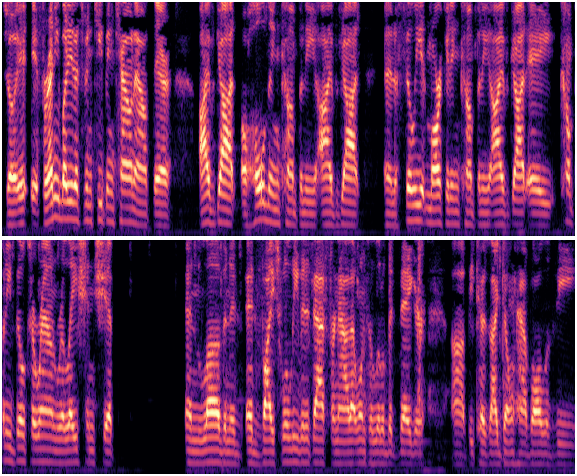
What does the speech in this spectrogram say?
So, it, it, for anybody that's been keeping count out there, I've got a holding company, I've got an affiliate marketing company, I've got a company built around relationship and love and ad- advice. We'll leave it at that for now. That one's a little bit vaguer uh, because I don't have all of the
